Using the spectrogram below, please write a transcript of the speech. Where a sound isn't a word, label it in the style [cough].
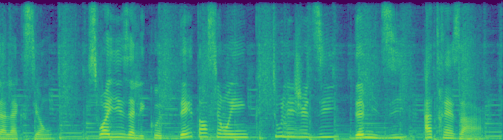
à l'action. Soyez à l'écoute d'Intention Inc. tous les jeudis de midi à 13h.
